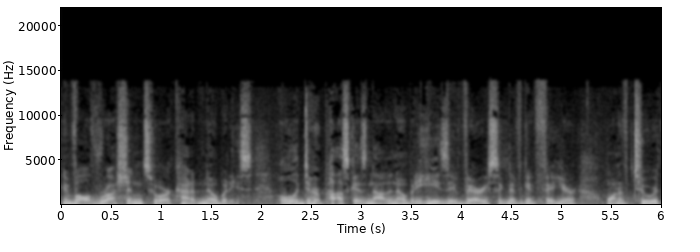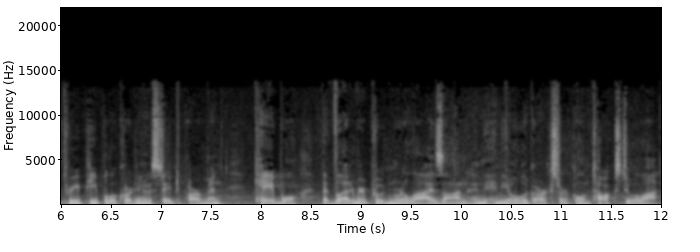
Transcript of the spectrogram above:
involved Russians who are kind of nobodies. Oleg Deripaska is not a nobody. He is a very significant figure, one of two or three people, according to a State Department cable, that Vladimir Putin relies on in, in the oligarch circle and talks to a lot.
